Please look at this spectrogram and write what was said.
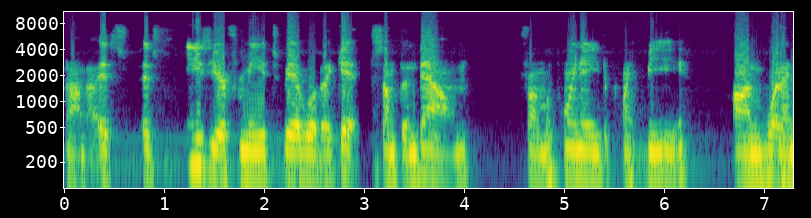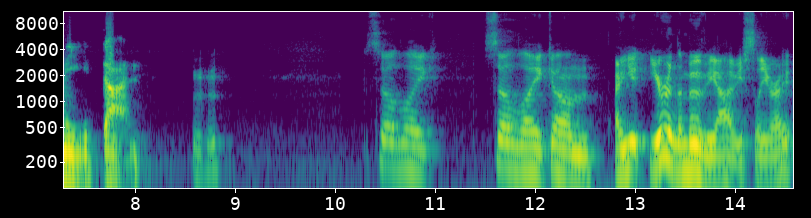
I don't know. It's it's easier for me to be able to get something down from point A to point B on what I need done. Mm-hmm. So like, so like, um, are you you're in the movie, obviously, right?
